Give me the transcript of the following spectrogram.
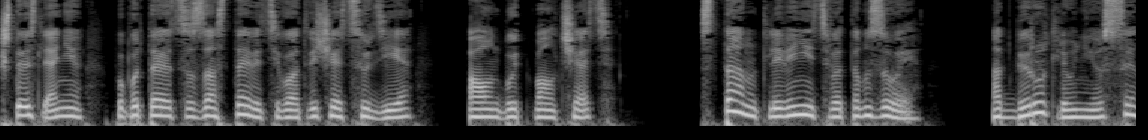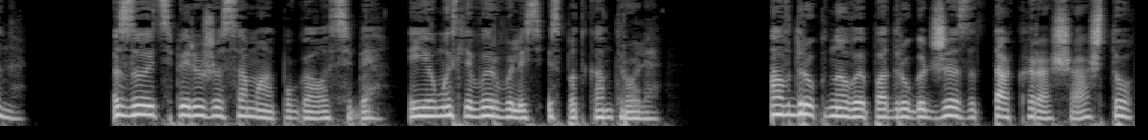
Что если они попытаются заставить его отвечать судье, а он будет молчать? Станут ли винить в этом Зои? Отберут ли у нее сына? Зоя теперь уже сама пугала себя. Ее мысли вырвались из-под контроля. А вдруг новая подруга Джеза так хороша, что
